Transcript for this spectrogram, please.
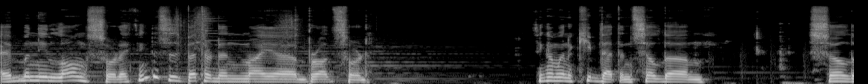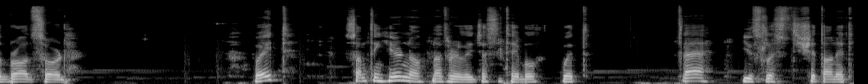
Ebony longsword. I think this is better than my uh, broadsword. I think I'm gonna keep that and sell the... Um, sell the broadsword. Wait, something here? No, not really, just a table with ah, useless shit on it.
